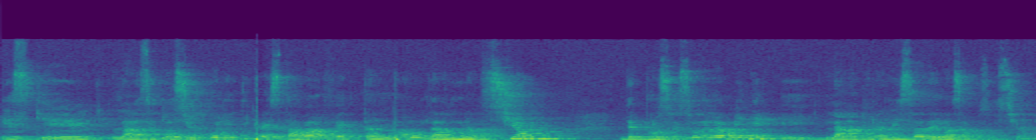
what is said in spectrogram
es que la situación política estaba afectando la duración del proceso de la BINI y la naturaleza de las acusaciones.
